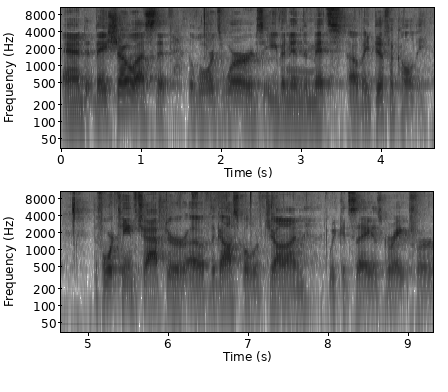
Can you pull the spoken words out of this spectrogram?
And they show us that the Lord's words, even in the midst of a difficulty, the 14th chapter of the Gospel of John we could say is great for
